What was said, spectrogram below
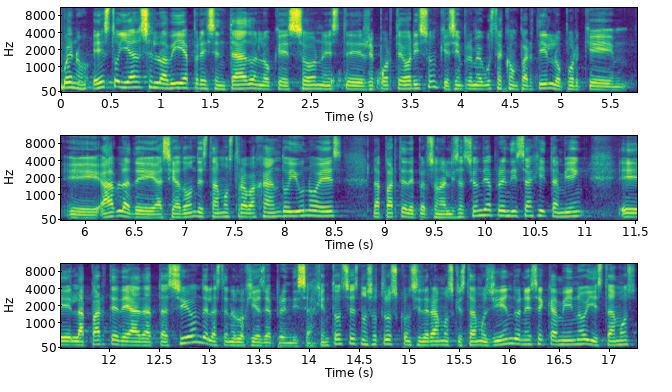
Bueno, esto ya se lo había presentado en lo que son este reporte Horizon, que siempre me gusta compartirlo porque eh, habla de hacia dónde estamos trabajando y uno es la parte de personalización de aprendizaje y también eh, la parte de adaptación de las tecnologías de aprendizaje. Entonces nosotros consideramos que estamos yendo en ese camino y estamos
